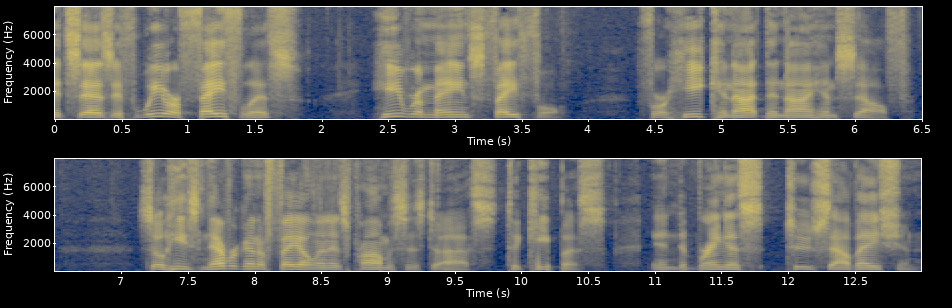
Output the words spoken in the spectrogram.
It says, "If we are faithless, he remains faithful, for he cannot deny himself." So he's never going to fail in his promises to us to keep us and to bring us to salvation.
